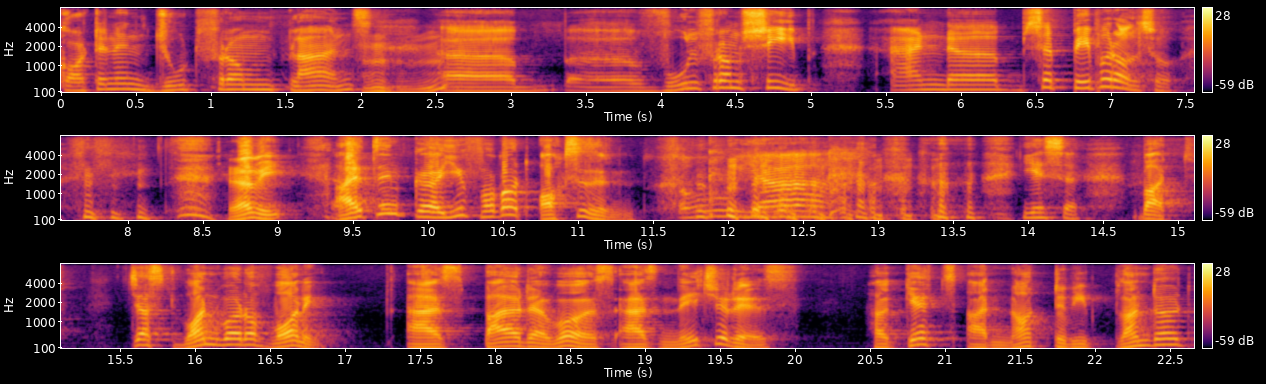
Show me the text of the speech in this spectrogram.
cotton and jute from plants, uh, uh, wool from sheep, and uh, sir, paper also. Ravi, I think uh, you forgot oxygen. Oh, yeah. yes, sir. But just one word of warning as biodiverse as nature is, her gifts are not to be plundered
